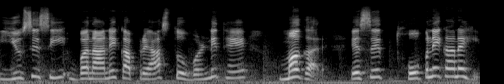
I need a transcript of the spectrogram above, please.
यूसीसी बनाने का प्रयास तो वर्णित है, मगर इसे थोपने का नहीं।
